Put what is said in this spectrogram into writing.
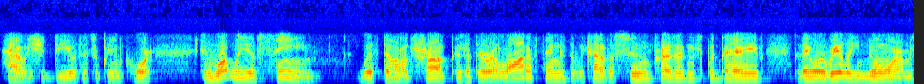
how he should deal with the Supreme Court. And what we have seen with Donald Trump is that there are a lot of things that we kind of assume presidents would behave, but they were really norms.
